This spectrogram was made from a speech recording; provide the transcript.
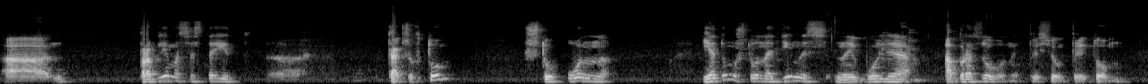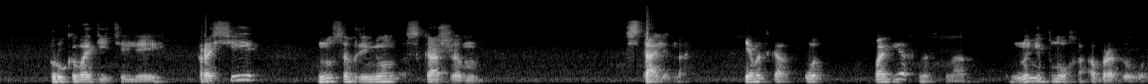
А, проблема состоит также в том, что он, я думаю, что он один из наиболее образованных, при всем при том, руководителей России, ну, со времен, скажем, Сталина. Я бы сказал, он поверхностно, но неплохо образован.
